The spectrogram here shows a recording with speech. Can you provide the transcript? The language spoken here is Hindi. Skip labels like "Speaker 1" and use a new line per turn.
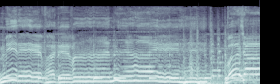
मेरे भगवान आए हैं। बजा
